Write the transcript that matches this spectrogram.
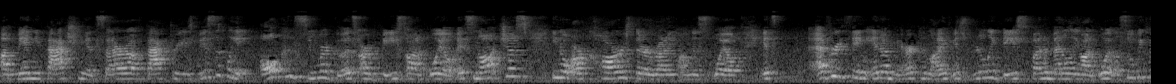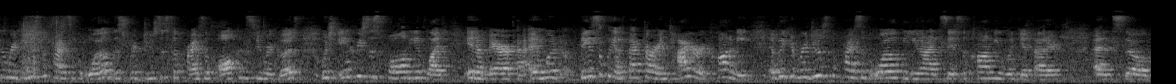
Um, manufacturing, etc., factories, basically all consumer goods are based on oil. It's not just, you know, our cars that are running on this oil. It's everything in American life is really based fundamentally on oil. So if we can reduce the price of oil, this reduces the price of all consumer goods, which increases quality of life in America and would basically affect our entire economy. If we can reduce the price of oil, the United States economy would get better. And so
